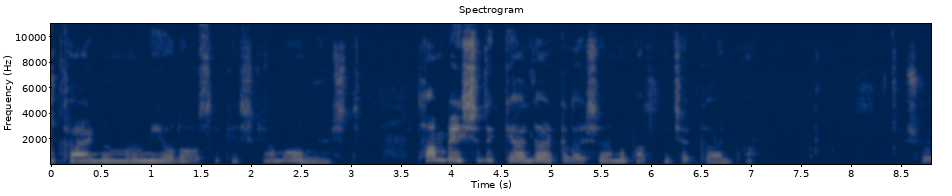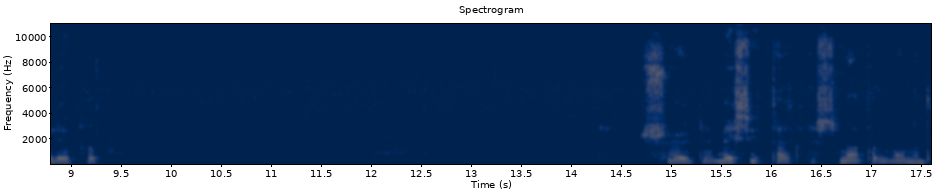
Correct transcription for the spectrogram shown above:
Kaydırmanın bir yolu olsa keşke ama olmuyor işte. Tam beşlilik geldi arkadaşlar ama patlayacak galiba. Şöyle yapalım. Şöyle beşli gitti arkadaşlar. Ne yapalım olmadı.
